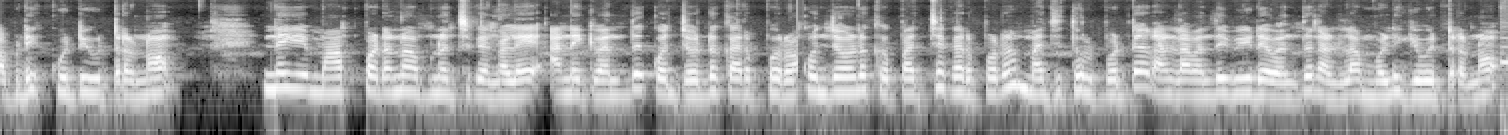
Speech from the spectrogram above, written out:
அப்படியே கூட்டி விட்டுறணும். இன்றைக்கி மாப்படணும் அப்படின்னு வச்சுக்கோங்களேன். அன்றைக்கி வந்து கொஞ்சோண்டு கற்பூரம் கொஞ்சோண்டு பச்சை கற்பூரம் மஞ்சத்தூள் போட்டு நல்லா வந்து வீடை வந்து நல்லா மொழிகி விட்டுறணும்.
